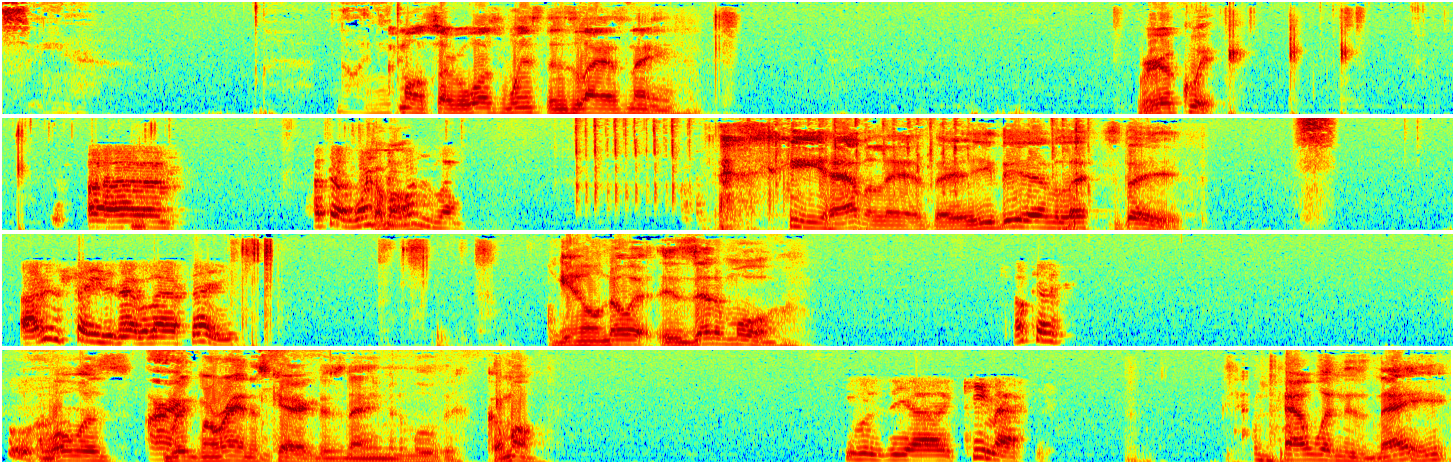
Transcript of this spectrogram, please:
Let's see here. No, I need. Come on, sir. What's Winston's last name? Real quick. Uh, I thought Winston was his last. He have a last name. He did have a last name. I didn't say he didn't have a last name. You don't know it. It's Zeddemore. Okay. Ooh. What was All right. Rick Moranis' character's name in the movie? Come on. He was the uh, keymaster. That wasn't his name.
